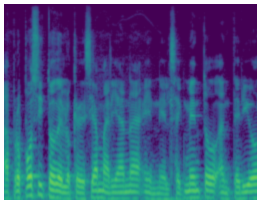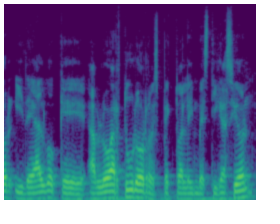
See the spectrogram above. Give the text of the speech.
a propósito de lo que decía Mariana en el segmento anterior y de algo que habló Arturo respecto a la investigación,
